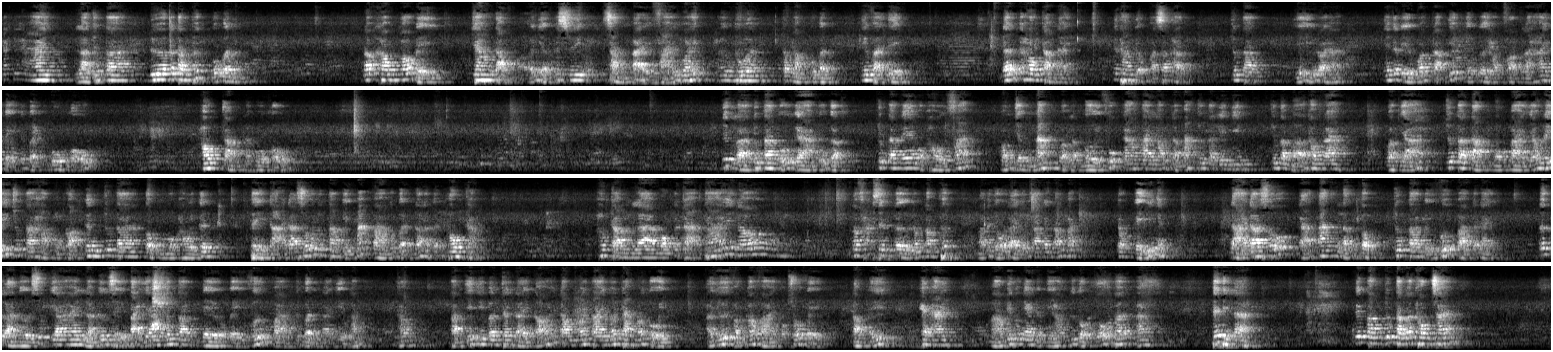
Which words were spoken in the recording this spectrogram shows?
Cái thứ hai là chúng ta đưa cái tâm thức của mình, nó không có bị dao động ở những cái suy nghĩ sầm bậy phải quấy, hơn thua trong lòng của mình như vậy thì, đến cái hôn trầm này, cái tham dục và sân hận, chúng ta dễ hiểu rồi hả? Nhưng cái điều quan trọng nhất những người học Phật là hay bị cái bệnh buồn ngủ. Hôn trầm là buồn ngủ. Tức là chúng ta ngủ gà, ngủ gật. Chúng ta nghe một hồi pháp khoảng chừng năm hoặc là 10 phút cao tay nóng là mắt chúng ta liên diêm chúng ta mở thông ra. Hoặc giả, chúng ta đọc một bài giáo lý, chúng ta học một đoạn kinh, chúng ta tụng một hồi kinh, thì đại đa số chúng ta bị mắc vào cái bệnh đó là bệnh hôn trầm. Hôn trầm là một cái trạng thái nó nó phát sinh từ trong tâm thức mà cái chỗ này chúng ta nên nắm bắt trong kỹ nha đại đa số cả tăng lẫn tục, chúng ta bị vướng vào cái này. Tức là người xuất gia hay là cư sĩ tại gia, chúng ta đều bị vướng vào cái bệnh này nhiều lắm. Không. Thậm chí như bên trên này, nói đông, nói tay nói trăng nói cuội ở dưới vẫn có vài một số vị đồng ý, khen hay. Mà không biết có nghe được gì không? Cứ gục cố hết không? Thế thì là, cái tâm chúng ta nó không sáng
